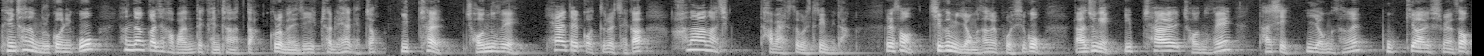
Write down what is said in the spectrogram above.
괜찮은 물건이고 현장까지 가봤는데 괜찮았다. 그러면 이제 입찰을 해야겠죠. 입찰 전후에 해야 될 것들을 제가 하나하나씩 다 말씀을 드립니다. 그래서 지금 이 영상을 보시고 나중에 입찰 전후에 다시 이 영상을 복귀하시면서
